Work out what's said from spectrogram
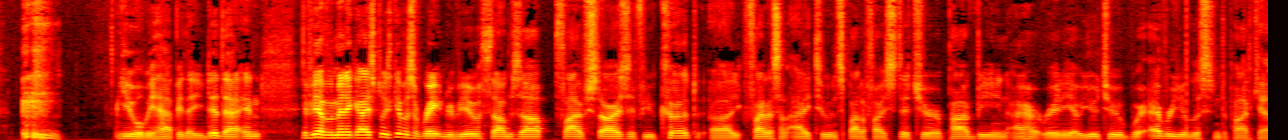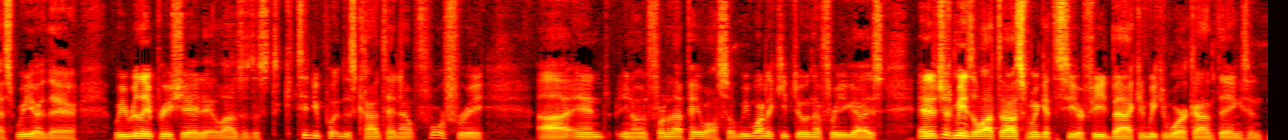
you will be happy that you did that. And if you have a minute, guys, please give us a rate and review. Thumbs up, five stars if you could. Uh, you can find us on iTunes, Spotify, Stitcher, Podbean, iHeartRadio, YouTube, wherever you listen to podcasts. We are there. We really appreciate it. It allows us to continue putting this content out for free. Uh, and you know in front of that paywall. So we want to keep doing that for you guys, and it just means a lot to us when we get to see your feedback and we can work on things and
